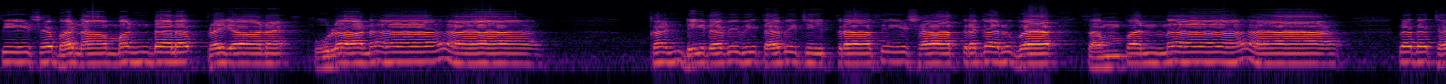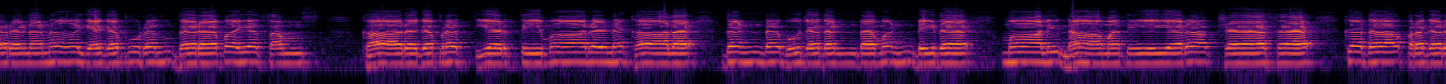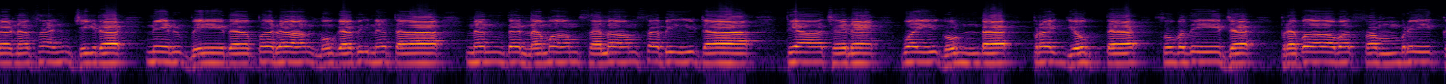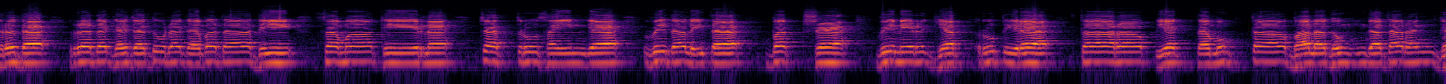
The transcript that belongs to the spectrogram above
बोचक्रनिषपीडित पुराणा। खण्डित विविध विचित्रा शेषात्र गर्भ सम्पन्ना रथचरणनायक पुरन्दर भय संस्कारक प्रत्यर्थि मारणकाल दण्डभुज दण्डमण्डित मालिनामतेय राक्षस कदा प्रकरण सञ्चित निर्भेद पराङ्मुख विनता नन्द नमां सलां सबीटा त्याचन वैगुण्ड प्रयुक्त सुपदेज प्रभाव संव्रीकृत रद गज दुरगवदादि समाकीर्ण चत्रुसैन्य विदलित भक्ष विनिर्यत् रुतिर ताराप्यक्तमुक्ता बलधुङ्गतरङ्ग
